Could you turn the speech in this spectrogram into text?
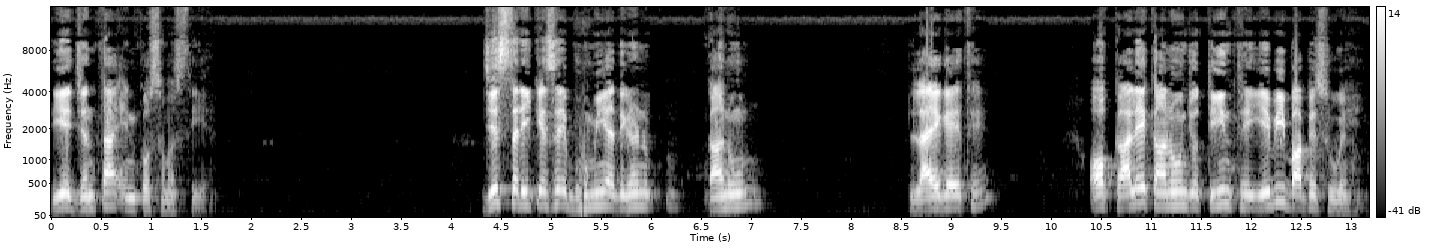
ये जनता इनको समझती है। जिस तरीके से भूमि अधिग्रहण कानून लाए गए थे और काले कानून जो तीन थे, ये भी वापस हुए हैं।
